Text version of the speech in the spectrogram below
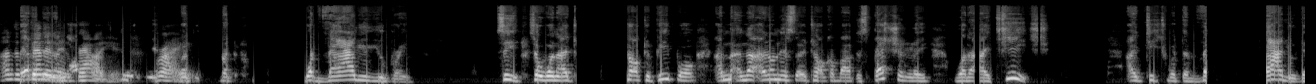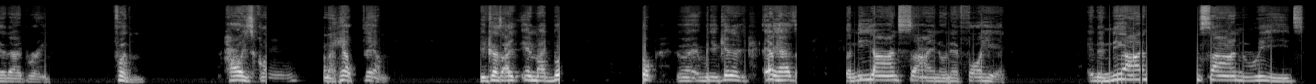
understanding value, right? But, but what value you bring. See, so when I talk to people, I'm not, I don't necessarily talk about especially what I teach. I teach what the value that I bring for them, how it's going to help them. Because I in my book, When you get it, everybody has a neon sign on their forehead. And the neon sign reads,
